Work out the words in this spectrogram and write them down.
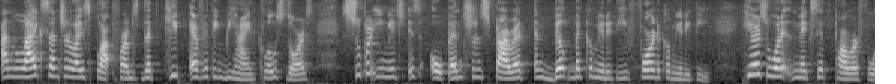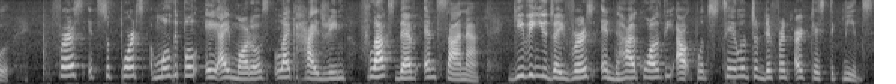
Unlike centralized platforms that keep everything behind closed doors, Super Image is open, transparent, and built by community for the community. Here's what it makes it powerful. First, it supports multiple AI models like HiDream, FluxDev, and Sana giving you diverse and high quality outputs tailored to different artistic needs.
